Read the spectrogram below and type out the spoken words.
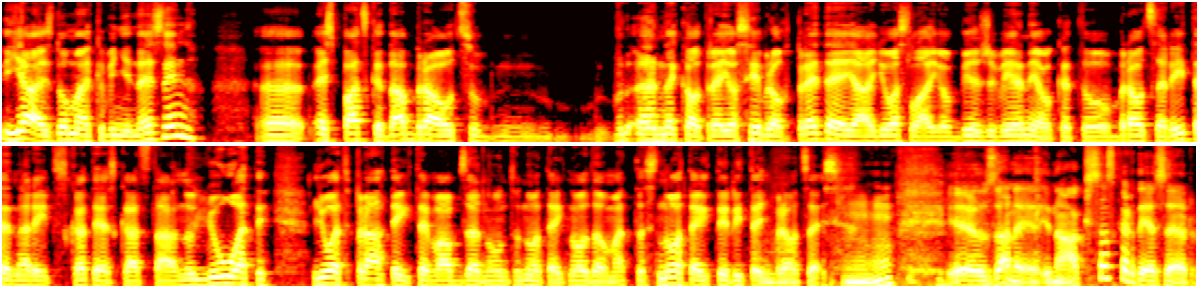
jā, es domāju, ka viņi nezina. Uh, es pats, kad apbraucu, nekautrējos iebraukt pretējā joslā, jo bieži vien jau, kad tu brauc ar riteni, arī tu skaties, kāds tā nu, ļoti, ļoti prātīgi tevi apzina, un tu noteikti nodomā, tas noteikti ir riteņbraucējs. Mm -hmm. Zane, nāks saskarties ar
